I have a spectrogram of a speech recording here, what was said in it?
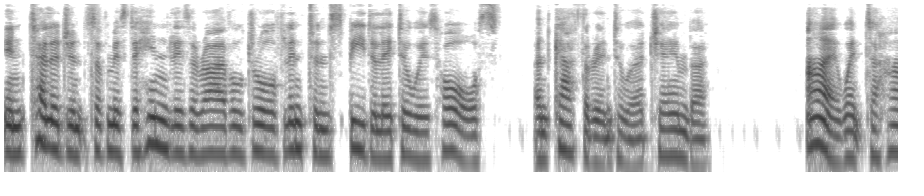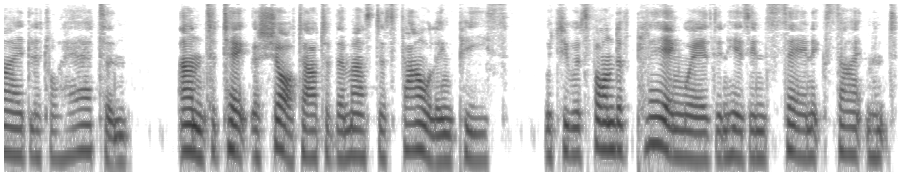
Intelligence of Mr. Hindley's arrival drove Linton speedily to his horse, and Catherine to her chamber. I went to hide little Hareton, and to take the shot out of the master's fowling piece, which he was fond of playing with in his insane excitement,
